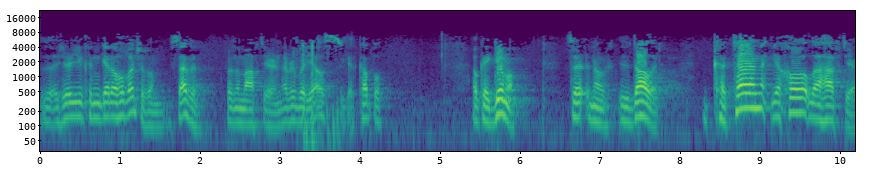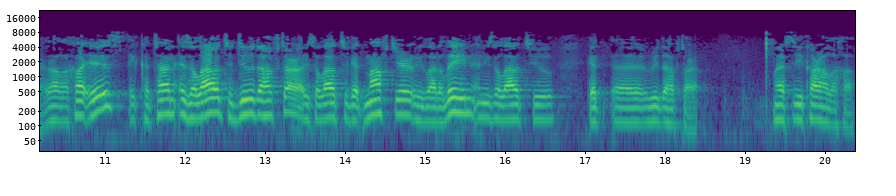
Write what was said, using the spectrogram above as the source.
the, here you can get a whole bunch of them, seven from the maftir, and everybody else you get a couple. Okay, Gimel no, Dalit. Katan yachol lahaftir. The halacha is, a katan is allowed to do the haftarah. He's allowed to get maftir, he's allowed to lean, and he's allowed to get, uh, read the haftarah. That's the ikar halacha.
